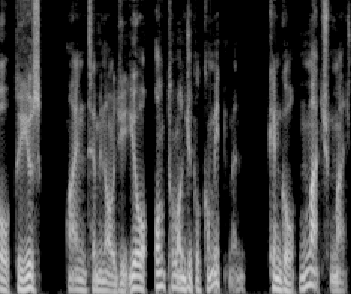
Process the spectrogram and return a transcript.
or to use Quine terminology, your ontological commitment can go much, much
